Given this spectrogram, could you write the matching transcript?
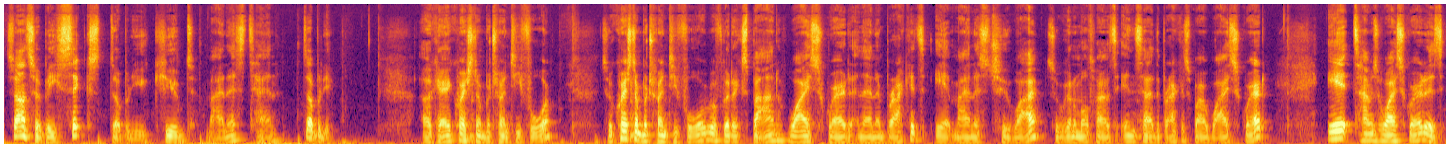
So answer would be 6w cubed minus 10 w. Okay, question number 24. So question number 24, we've got to expand y squared and then in brackets 8 minus 2y. So we're going to multiply what's inside the brackets by y squared. 8 times y squared is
